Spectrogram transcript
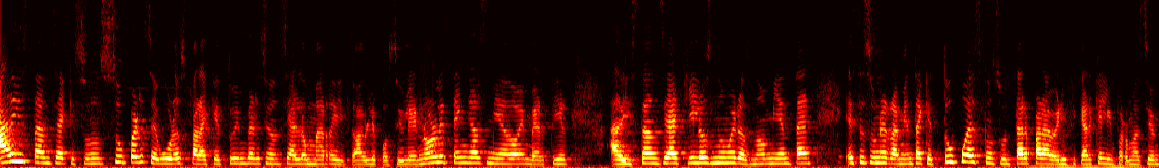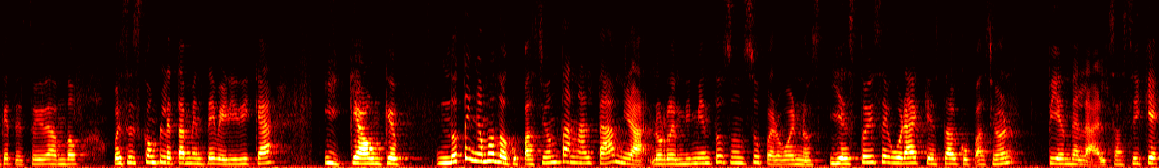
a distancia que son súper seguros para que tu inversión sea lo más redituable posible. No le tengas miedo a invertir a distancia. Aquí los números no mientan. Esta es una herramienta que tú puedes consultar para verificar que la información que te estoy dando pues es completamente verídica y que aunque no tengamos la ocupación tan alta, mira, los rendimientos son súper buenos y estoy segura que esta ocupación tiende a la alza. Así que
